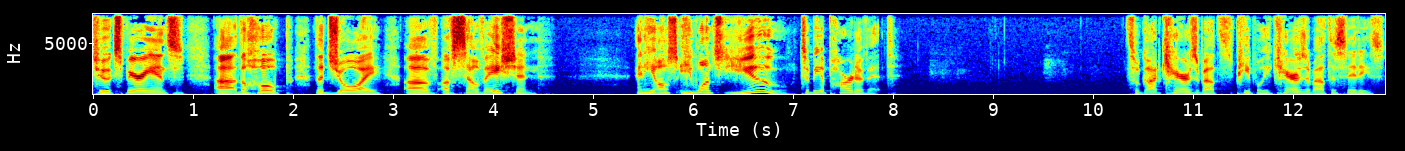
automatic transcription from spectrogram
to experience uh, the hope, the joy of, of salvation. And he also he wants you to be a part of it. So God cares about people. He cares about the cities.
